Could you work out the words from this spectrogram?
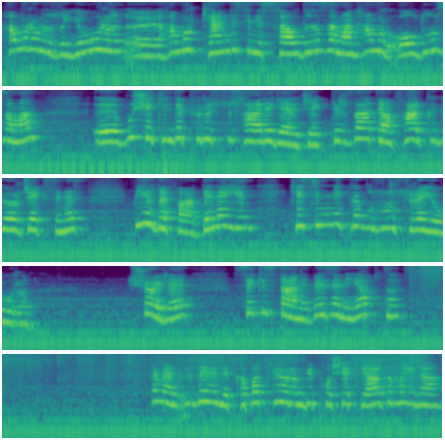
Hamurumuzu yoğurun. Ee, hamur kendisini saldığı zaman, hamur olduğu zaman e, bu şekilde pürüzsüz hale gelecektir. Zaten farkı göreceksiniz. Bir defa deneyin. Kesinlikle uzun süre yoğurun. Şöyle 8 tane bezemi yaptım. Hemen üzerini kapatıyorum bir poşet yardımıyla.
